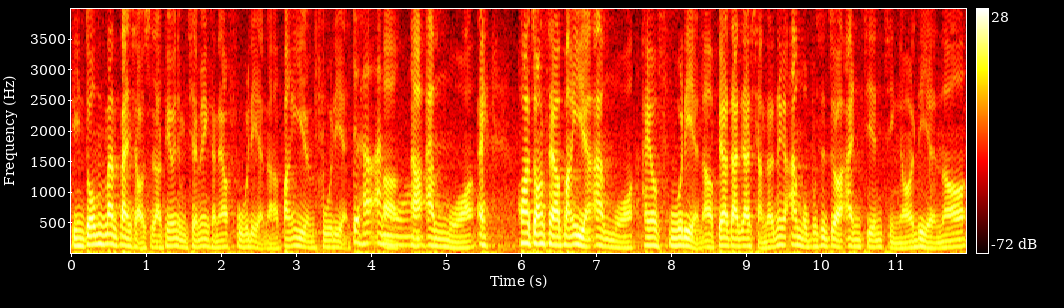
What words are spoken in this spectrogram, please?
顶多慢半小时啊。比如你们前面可能要敷脸啊，帮艺人敷脸，对，还要按摩，还要按摩。哎，化妆师要帮艺人按摩，还有敷脸啊。不要大家想的那个按摩不是只有按肩颈哦，脸哦，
